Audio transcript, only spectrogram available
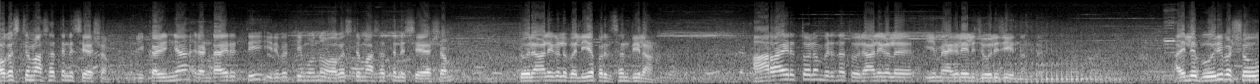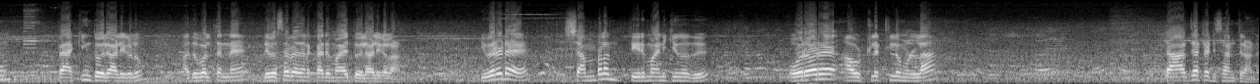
ഓഗസ്റ്റ് മാസത്തിന് ശേഷം ഈ കഴിഞ്ഞ രണ്ടായിരത്തി ഇരുപത്തി മൂന്ന് ഓഗസ്റ്റ് മാസത്തിന് ശേഷം തൊഴിലാളികൾ വലിയ പ്രതിസന്ധിയിലാണ്. ആറായിരത്തോളം വരുന്ന തൊഴിലാളികൾ ഈ മേഖലയിൽ ജോലി ചെയ്യുന്നുണ്ട്. അതിൽ ഭൂരിപക്ഷവും പാക്കിംഗ് തൊഴിലാളികളും അതുപോലെ തന്നെ ദിവസവേതനക്കാരുമായ തൊഴിലാളികളാണ്. ഇവരുടെ ശമ്പളം തീരുമാനിക്കുന്നത് ഓരോരോ ഔട്ട്ലെറ്റിലുമുള്ള ടാർഗറ്റ് അടിസ്ഥാനത്തിലാണ്.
